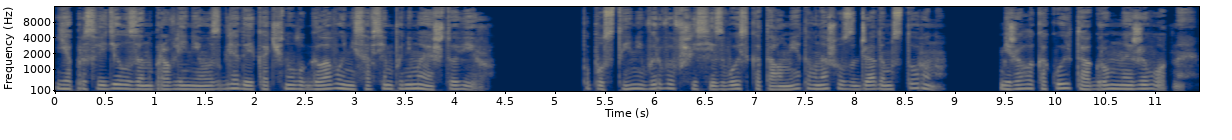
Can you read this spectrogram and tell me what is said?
Я проследила за направлением взгляда и качнула головой, не совсем понимая, что вижу. По пустыне, вырвавшись из войска Талмета в нашу с Джадом сторону, бежало какое-то огромное животное.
